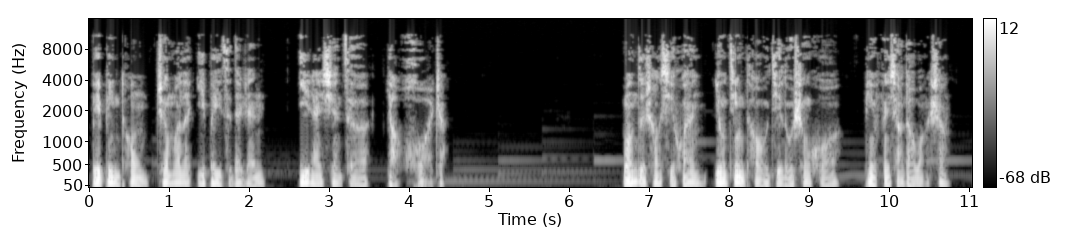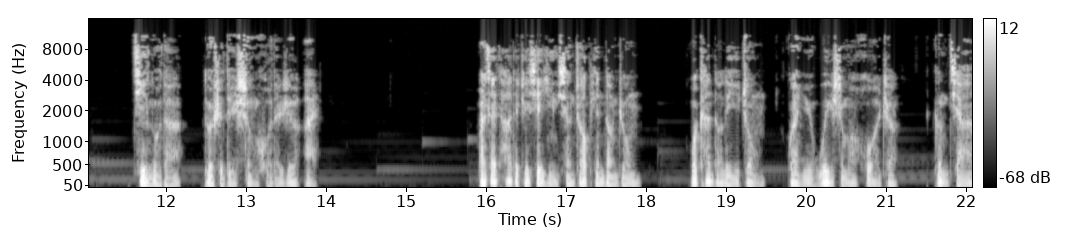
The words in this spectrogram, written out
被病痛折磨了一辈子的人依然选择要活着。王子超喜欢用镜头记录生活，并分享到网上，记录的都是对生活的热爱。而在他的这些影像照片当中，我看到了一种。关于为什么活着，更加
